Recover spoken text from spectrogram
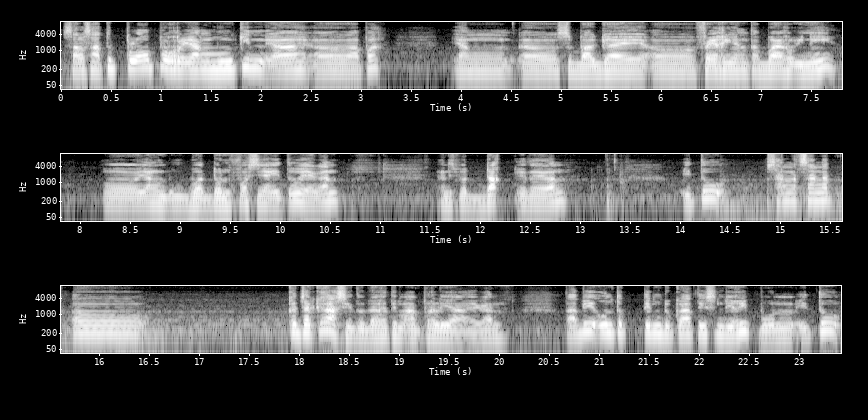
salah satu pelopor yang mungkin ya uh, apa? Yang uh, sebagai uh, fairing yang terbaru ini uh, yang buat downforce-nya itu ya kan? Yang disebut duck itu ya kan? Itu sangat-sangat uh, kerja keras itu dari tim Aprilia ya kan? Tapi untuk tim Ducati sendiri pun itu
